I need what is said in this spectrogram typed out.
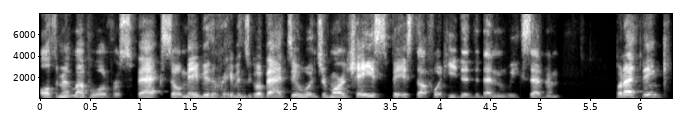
ultimate level of respect. So maybe the Ravens go back to what Ja'Marr Chase based off what he did to them in Week Seven. But I think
